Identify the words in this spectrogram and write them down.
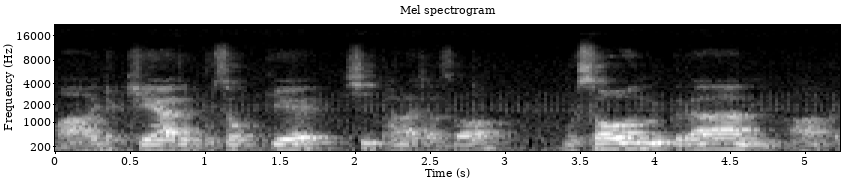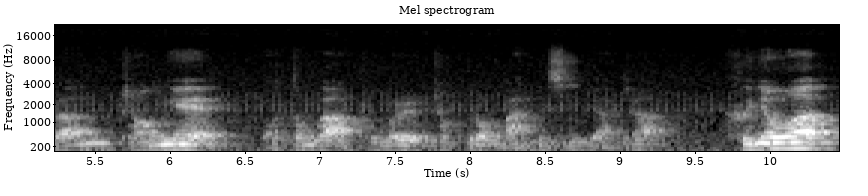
아, 이렇게 아주 무섭게 심판하셔서 무서운 그러한 어, 그러한 병의 고통과 아픔을 겪도록 만드시는 게 아니라 그녀와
